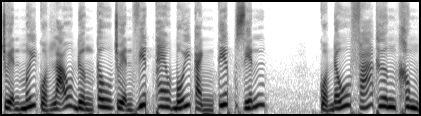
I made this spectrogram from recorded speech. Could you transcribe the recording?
Chuyện mới của lão đường câu chuyện viết theo bối cảnh tiếp diễn của đấu phá thương không.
